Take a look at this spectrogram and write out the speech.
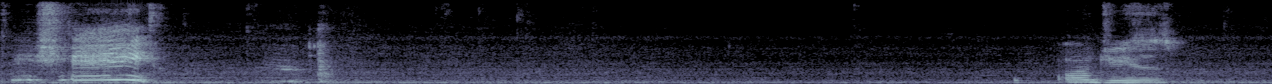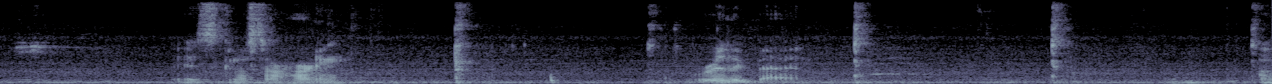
Fishy! Oh Jesus. It's gonna start hurting. Really bad. Uh,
